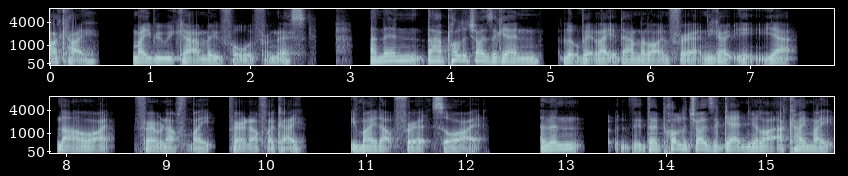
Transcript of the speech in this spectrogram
okay, maybe we can move forward from this. And then they apologise again a little bit later down the line for it, and you go, yeah, no, all right, fair enough, mate, fair enough, okay, you've made up for it, it's all right. And then they apologise again, you're like, okay, mate,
